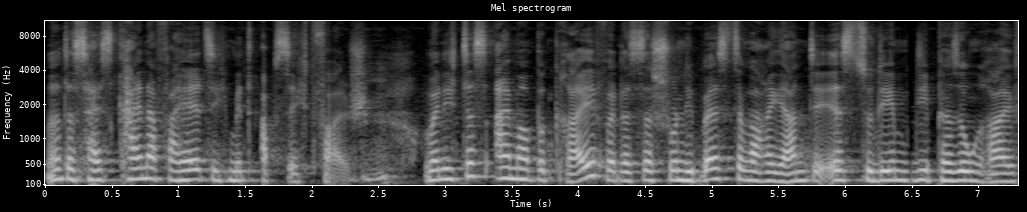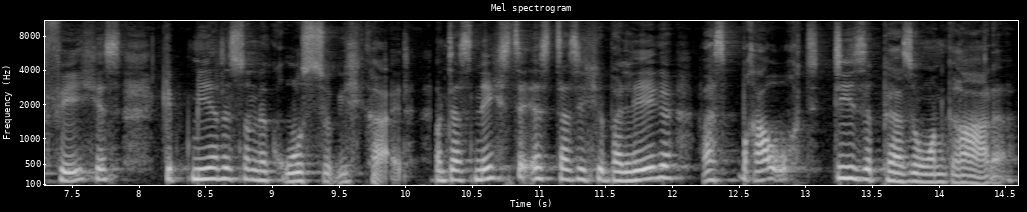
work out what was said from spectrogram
Ne, das heißt, keiner verhält sich mit Absicht falsch. Und wenn ich das einmal begreife, dass das schon die beste Variante ist, zu dem die Person reif fähig ist, gibt mir das so eine Großzügigkeit. Und das nächste ist, dass ich überlege, was braucht diese Person gerade?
